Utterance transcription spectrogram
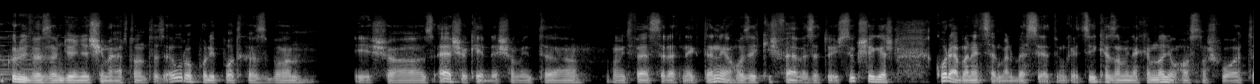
Akkor üdvözlöm Gyöngyösi Mártont az Európoli Podcastban, és az első kérdés, amit, amit fel szeretnék tenni, ahhoz egy kis felvezető is szükséges. Korábban egyszer már beszéltünk egy cikkhez, ami nekem nagyon hasznos volt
